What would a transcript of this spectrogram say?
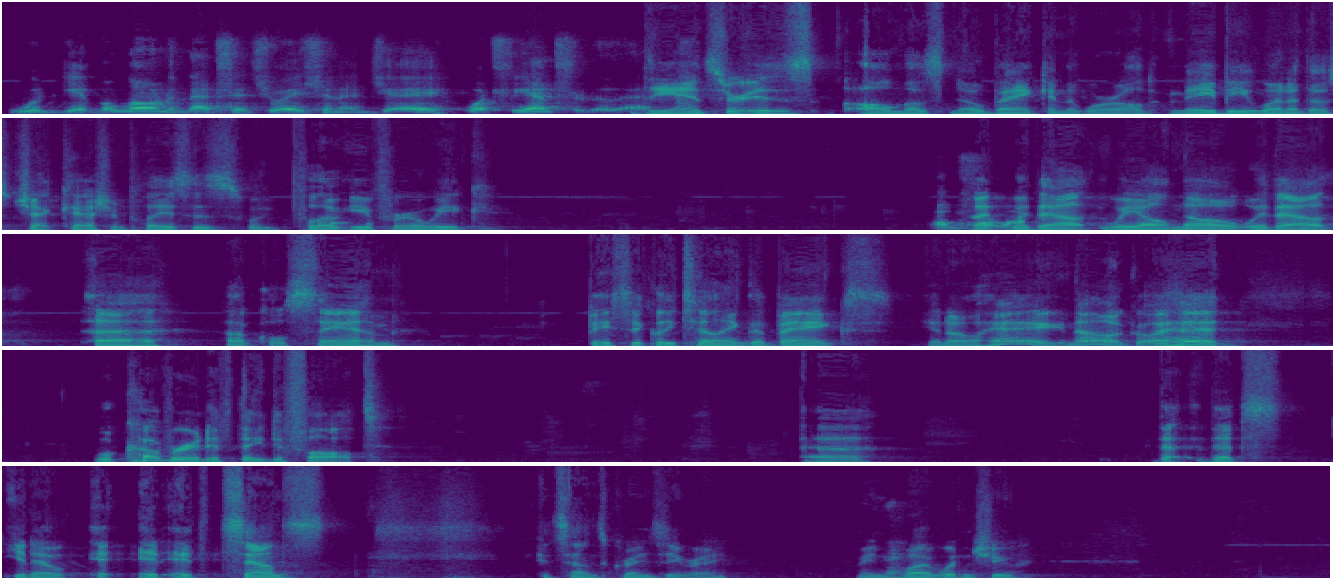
would give a loan in that situation? And Jay, what's the answer to that? The answer is almost no bank in the world. Maybe one of those check cashing places would float you for a week. But without, we all know, without uh, Uncle Sam basically telling the banks, you know, hey, no, go ahead. We'll cover it if they default. Uh, that, that's, you know, it, it, it sounds, it sounds crazy, right? I mean, why wouldn't you?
